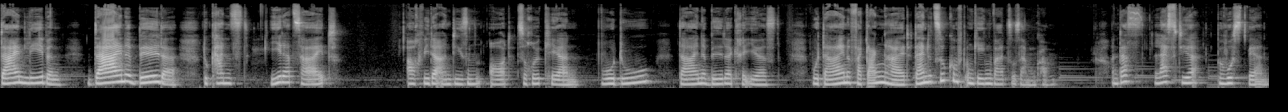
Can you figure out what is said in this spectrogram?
dein Leben, deine Bilder. Du kannst jederzeit auch wieder an diesen Ort zurückkehren, wo du deine Bilder kreierst, wo deine Vergangenheit, deine Zukunft und Gegenwart zusammenkommen. Und das lass dir bewusst werden.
